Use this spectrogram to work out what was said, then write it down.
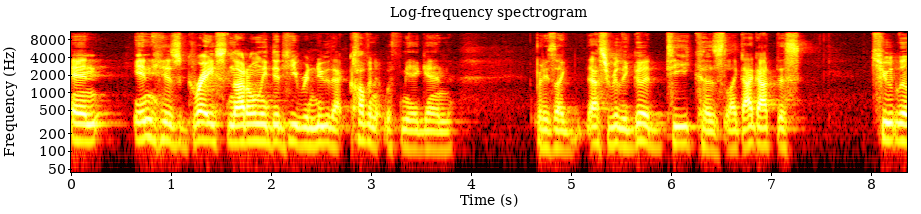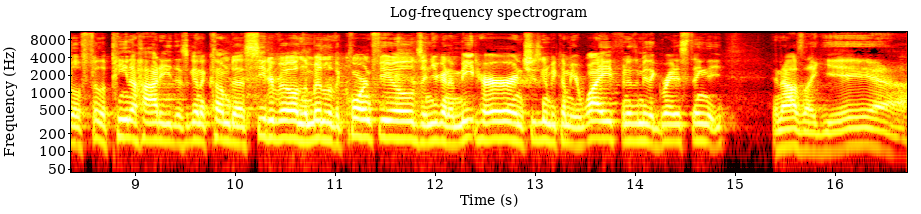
And in his grace, not only did he renew that covenant with me again, but he's like, that's really good, T, because like I got this cute little Filipina hottie that's gonna come to Cedarville in the middle of the cornfields, and you're gonna meet her, and she's gonna become your wife, and it's gonna be the greatest thing that you... And I was like, yeah.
